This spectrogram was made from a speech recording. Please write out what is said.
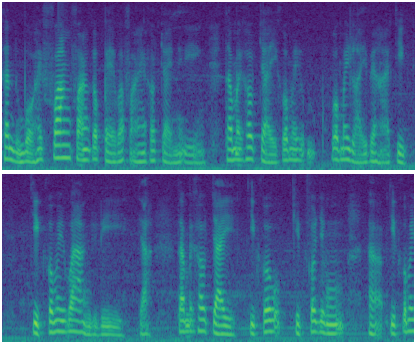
ท่านถึงบอกให้ฟังฟังก็แปลว่าฟังให้เข้าใจนั่นเอง ถ้าไม่เข้าใจก็ไม่ก็ไม่ไหลไปหาจิต จิตก็ไม่ว่างอยู่ดีจ้ะถ้าไม่เข้าใจจิตก็จิตก็ยังจิตก็ไม่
